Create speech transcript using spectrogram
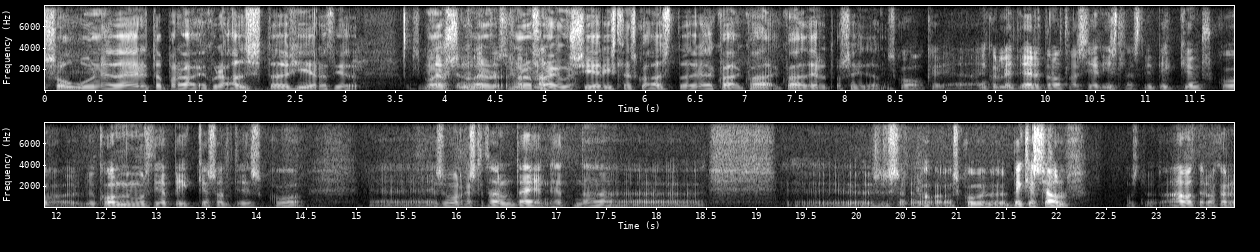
sóun eða er þetta bara einhverja aðstæður hér að því að Sko, svona hennar frægu bland. sér íslensku aðstæður eða hvað hva, hva er þetta að segja þarna? Sko, ok, einhver leiti er þetta náttúrulega sér íslenskt. Við byggjum, sko, við komum úr því að byggja svolítið, sko, eh, eins og voru kannski það um daginn, hérna, eh, sko, byggja sjálf. Afarnir okkar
